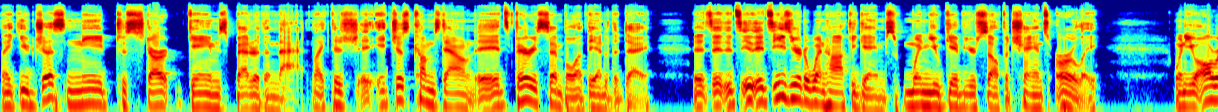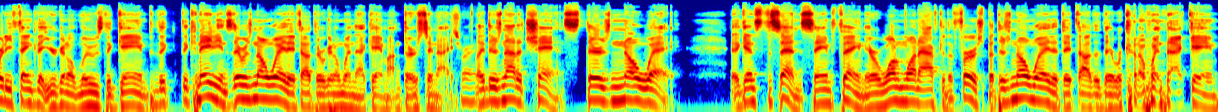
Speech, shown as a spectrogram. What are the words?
Like you just need to start games better than that. Like there's, it just comes down. It's very simple at the end of the day. It's it's it's easier to win hockey games when you give yourself a chance early. When you already think that you're going to lose the game. The, the Canadiens, there was no way they thought they were going to win that game on Thursday night. right. Like, there's not a chance. There's no way. Against the Sens, same thing. They were 1 1 after the first, but there's no way that they thought that they were going to win that game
